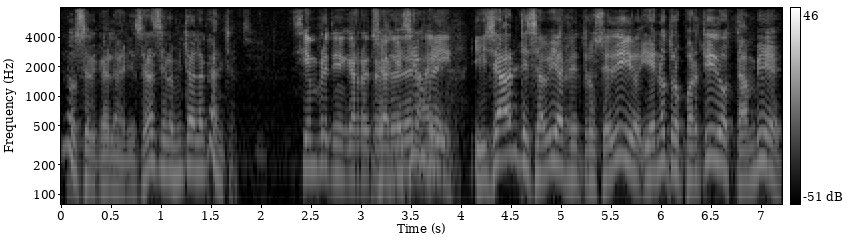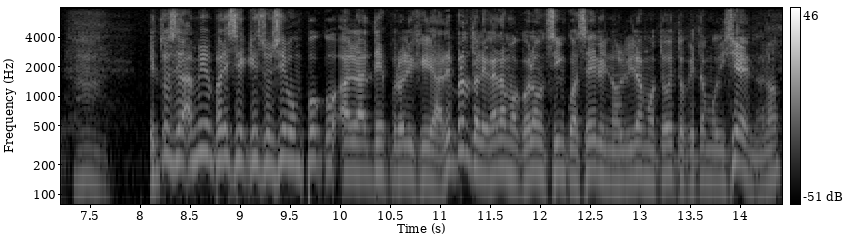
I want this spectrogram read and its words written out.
No cerca del área, se la hace en la mitad de la cancha. Siempre tiene que O sea retroceder que siempre, ahí. y ya antes había retrocedido, y en otros partidos también. Mm. Entonces a mí me parece que eso lleva un poco a la desprolijidad. De pronto le ganamos a Colón 5 a 0 y nos olvidamos todo esto que estamos diciendo, ¿no?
